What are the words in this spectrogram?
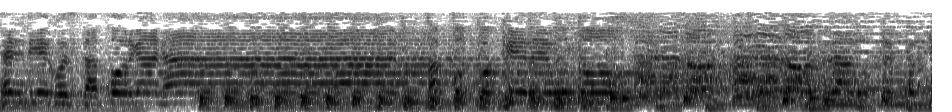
el Diego está por ganar. A poco que debutó, de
